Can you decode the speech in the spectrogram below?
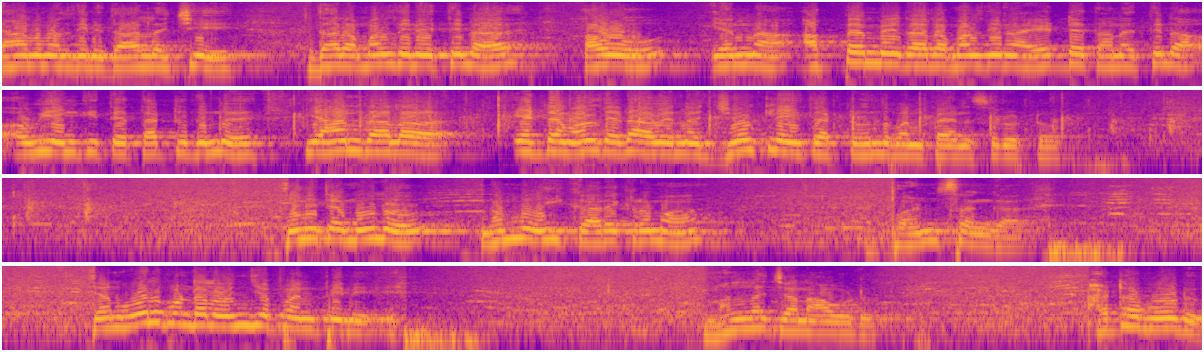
ಯಾನ್ ಮಲ್ದಿನಿ ದಾಲಚ್ಚಿ ದಾಲ ಮಲ್ದಿನ ಎತ್ತಿನ ಅವು ಎನ್ನ ಅಪ್ಪೆಮ್ಮೆ ದಾಲ ಮಲ್ದಿನ ಎಡ್ಡೆ ತಾನ ಎತ್ತಿನ ಅವು ಎಂಕಿತೆ ತಟ್ಟದಿಂದ ಯಾನ್ ದಾಲ ಎಡ್ಡೆ ಮಲ್ದೆಡ, ಅವೆನ್ನ ಜೋಕ್ಲಿ ತಟ್ಟು ಒಂದು ಪನ್ಪಾಯನ ಸುರುಟು ಇನ್ನಿತೆ ಮೂಲು ನಮ್ಮ ಈ ಕಾರ್ಯಕ್ರಮ ಬಣ್ಸಂಗ ನಾನು ಓಲ್ಕೊಂಡಲ್ಲ ಒಂಜೆ ಪನ್ಪಿನಿ ಮಲ್ಲ ಜನ ಆವಡು ಹಠ ಬೋಡು.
